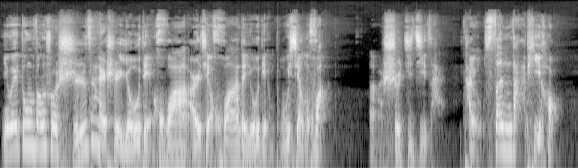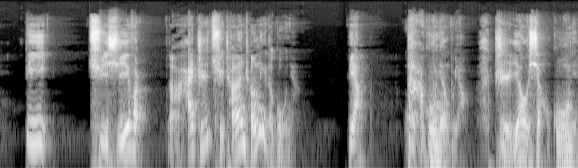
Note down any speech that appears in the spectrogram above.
因为东方朔实在是有点花，而且花的有点不像话啊！《史记》记载，他有三大癖好：第一，娶媳妇儿啊，还只娶长安城里的姑娘；第二，大姑娘不要，只要小姑娘；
